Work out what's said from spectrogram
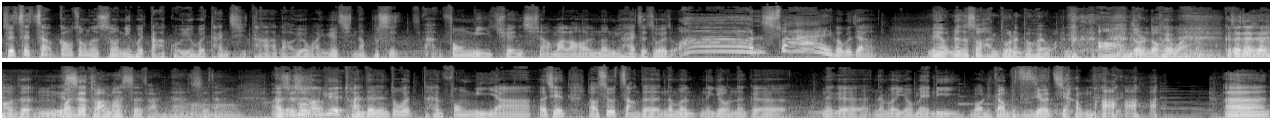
所以在在高中的时候，你会打鼓又会弹吉他，然后又玩乐器，那不是很风靡全校吗？然后很多女孩子就会说哇，很帅，会不会这样？没有，那个时候很多人都会玩 哦，很多人都会玩哦。可是玩的好的，嗯，社团嘛，社团嗯，社团啊，就是通常乐团的人都会很风靡呀，而且老师又长得那么那有那个那个那么有魅力。哦，你刚不是有讲吗？嗯，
